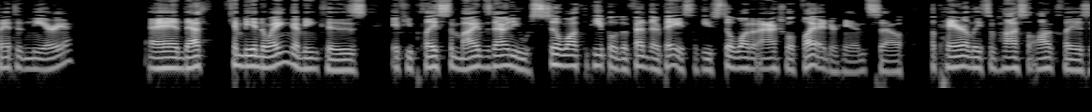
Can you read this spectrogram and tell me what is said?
planted in the area. And that can be annoying, I mean, because if you place some mines down, you still want the people to defend their base. Like, you still want an actual fight on your hands, so apparently some hostile enclaves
